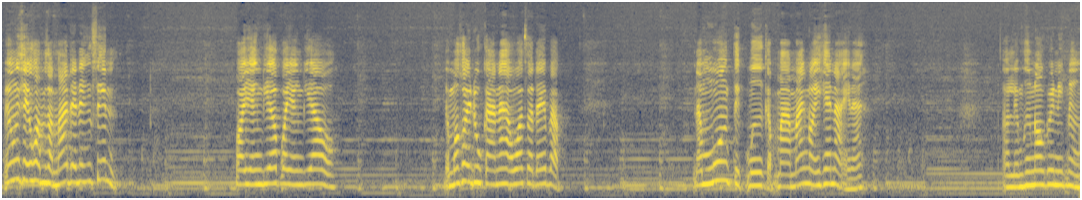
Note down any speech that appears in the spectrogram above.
ไม่ต้องใช้ความสามารถใดทั้งสิ้น ปล่อยอย่างเดียวปล่อยอย่างเดียว เดี๋ยวมาค่อยดูกันนะคะ ว่าจะได้แบบน้ำม่วงติดมือกลับมามากน้อยแค่ไหนนะเอาลืมข้างนอกด้วยนิดนึง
